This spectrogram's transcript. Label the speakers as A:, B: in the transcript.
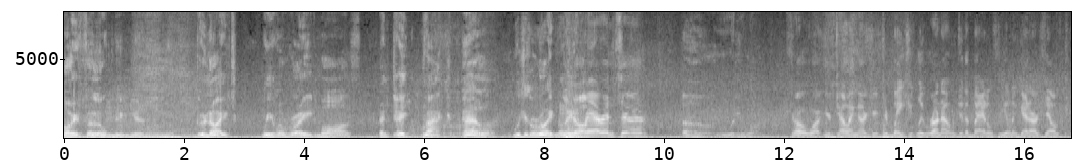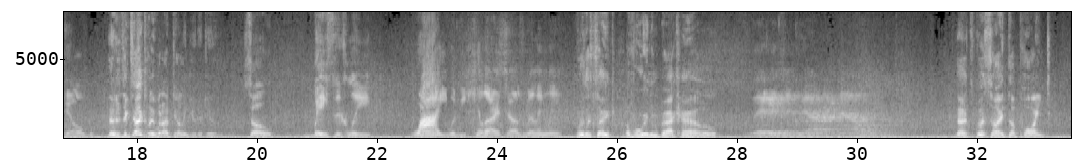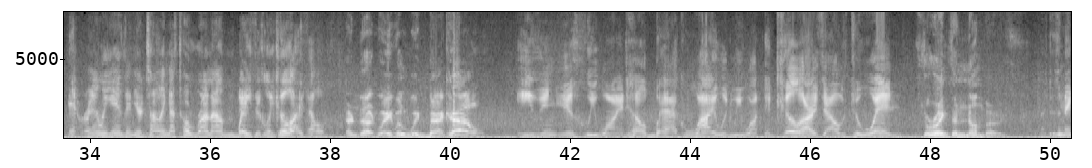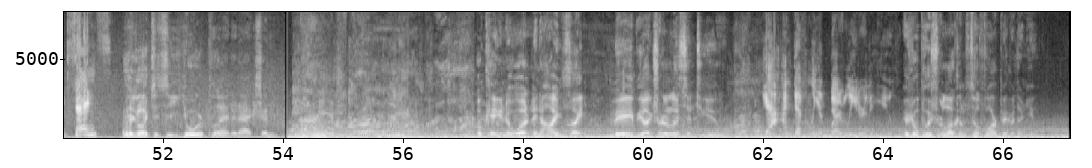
A: My fellow minions, tonight we will raid Mars and take back Hell, which is rightfully ours.
B: Baron, sir.
A: Oh, what do you want?
B: So what you're telling us is to basically run out into the battlefield and get ourselves killed?
A: That is exactly what I'm telling you to do. So,
C: Basically, why would we kill ourselves willingly?
A: for the sake of winning back Hell, that's beside the point.
C: It really isn't. You're telling us to run out and basically kill ourselves.
A: And that way we'll win back Hell.
C: Even if we wanted hell back, why would we want to kill ourselves to win?
A: Strength in numbers.
C: That doesn't make sense.
A: I'd like to see your plan in action. Okay, you know what? In hindsight, maybe I should have listened to you.
C: Yeah, I'm definitely a better leader than you.
A: Hey, don't push your luck. I'm still far bigger than you.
